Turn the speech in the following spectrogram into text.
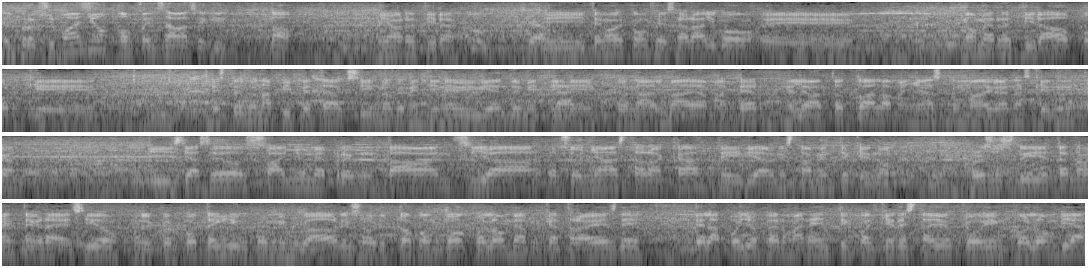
el próximo año o pensaba seguir? No, me iba a retirar. Y tengo que confesar algo, eh, no me he retirado porque esto es una pipeta de oxígeno que me tiene viviendo y me tiene con alma de amateur. Me levanto todas las mañanas con más ganas que nunca. Y si hace dos años me preguntaban si ya o soñaba estar acá, te diría honestamente que no. Por eso estoy eternamente agradecido con el cuerpo técnico, con mis jugadores y sobre todo con todo Colombia, porque a través de, del apoyo permanente en cualquier estadio que voy en Colombia,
